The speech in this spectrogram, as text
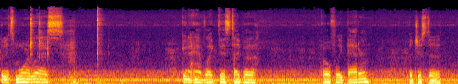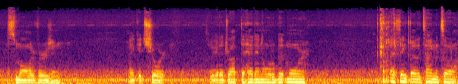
But it's more or less gonna have like this type of hopefully pattern, but just a smaller version. Make it short. So we gotta drop the head in a little bit more. I think by the time it's all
